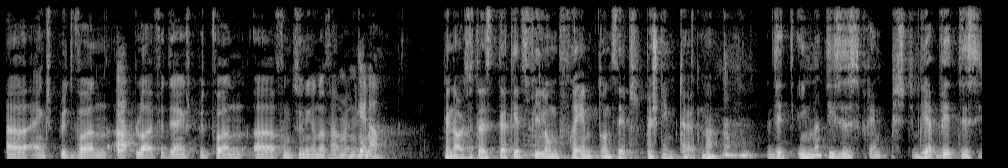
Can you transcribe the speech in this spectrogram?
Äh, eingespielt waren, Abläufe, die eingespielt waren, äh, funktionieren auf einmal nicht Genau. mehr. Genau, also das, da geht es viel um Fremd- und Selbstbestimmtheit. Ne? Jetzt immer dieses Fremdbestimmt. Wer wird das?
